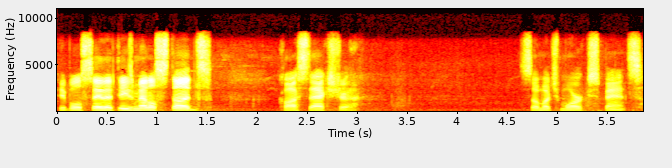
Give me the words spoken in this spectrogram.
people say that these metal studs cost extra. So much more expense.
